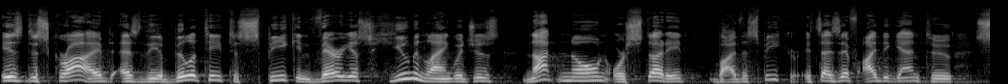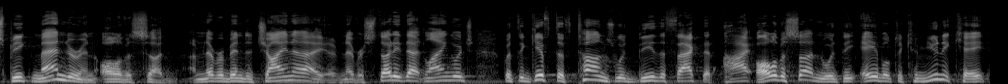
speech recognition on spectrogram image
is described as the ability to speak in various human languages not known or studied by the speaker. It's as if I began to speak Mandarin all of a sudden. I've never been to China, I've never studied that language, but the gift of tongues would be the fact that I all of a sudden would be able to communicate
